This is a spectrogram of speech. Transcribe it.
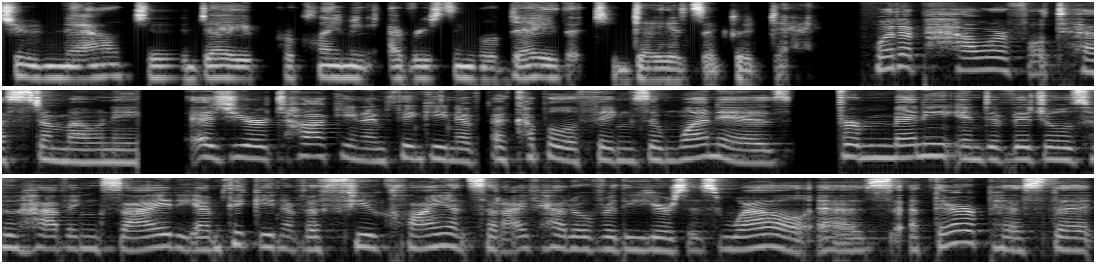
to now today proclaiming every single day that today is a good day. What a powerful testimony. As you're talking, I'm thinking of a couple of things. And one is for many individuals who have anxiety, I'm thinking of a few clients that I've had over the years as well as a therapist that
